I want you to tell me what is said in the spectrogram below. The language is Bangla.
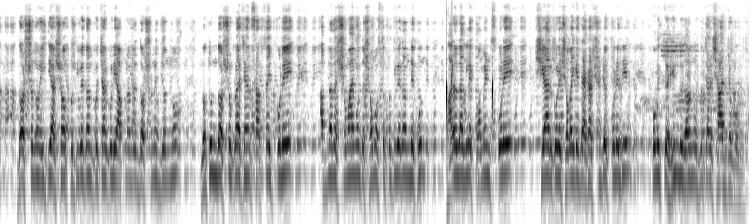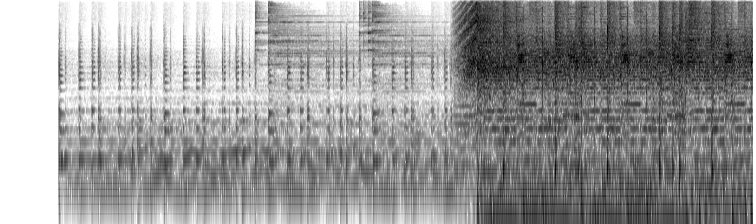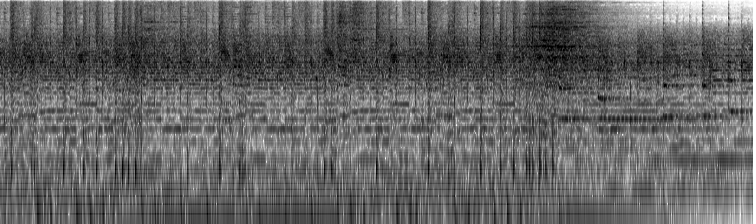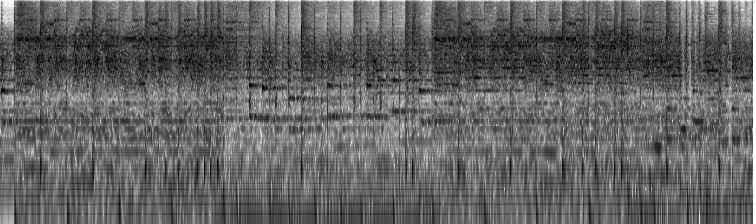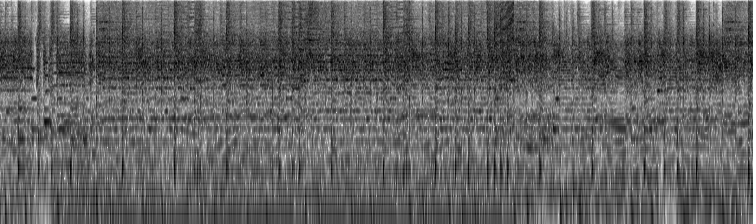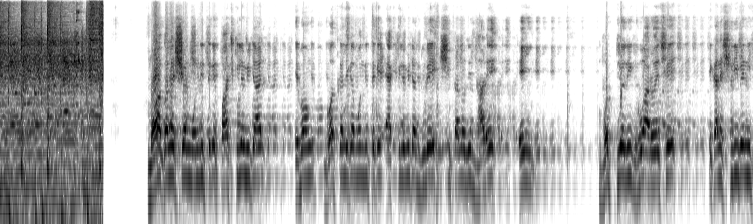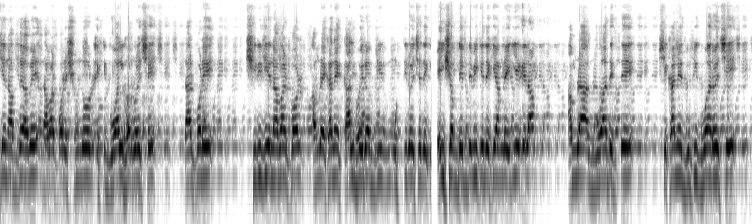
দর্শন ও ইতিহাস সহ প্রতিবেদন প্রচার করি আপনাদের দর্শনের জন্য। নতুন দর্শকরা চ্যানেল সাবস্ক্রাইব করে আপনাদের সময় মতো সমস্ত প্রতিবেদন দেখুন। ভালো লাগলে কমেন্টস করে শেয়ার করে সবাইকে দেখার সুযোগ করে দিন। পবিত্র হিন্দু ধর্ম প্রচারে সাহায্য করুন। মহাকালেশ্বর মন্দির থেকে পাঁচ কিলোমিটার এবং গদকালিকা মন্দির থেকে এক কিলোমিটার দূরে সীতা নদীর ধারে এই ভর্তিয়দি গুহা রয়েছে। এখানে সিঁড়ি বেয়ে নিচে নামতে হবে। নামার পরে সুন্দর একটি গোয়াল ঘর রয়েছে। তারপরে সিঁড়ি দিয়ে নামার পর আমরা এখানে কাল ভৈরবজির মূর্তি রয়েছে দেখে এই সব দেবদেবীকে দেখে আমরা এগিয়ে গেলাম। আমরা গুহা দেখতে সেখানে দুটি গুহা রয়েছে।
